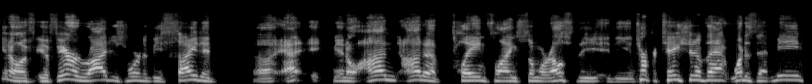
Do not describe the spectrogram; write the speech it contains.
You know if, if aaron rodgers were to be sighted uh, at, you know on on a plane flying somewhere else the the interpretation of that what does that mean?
